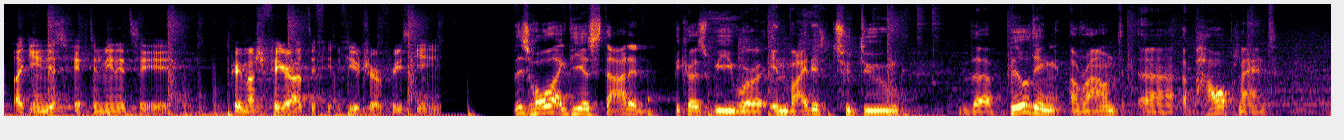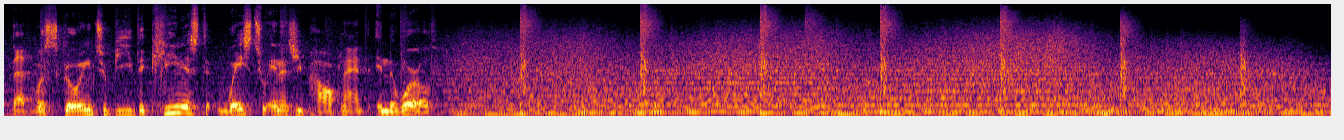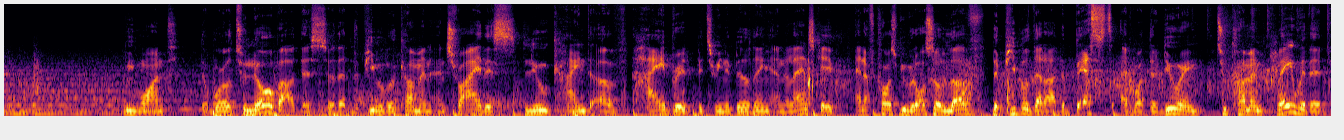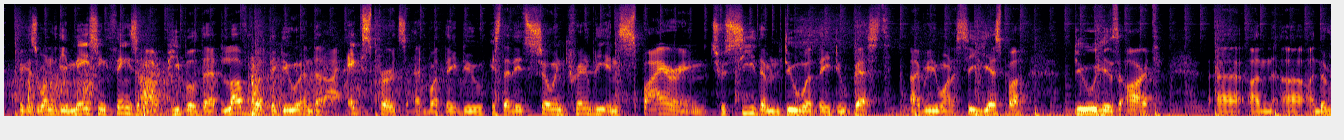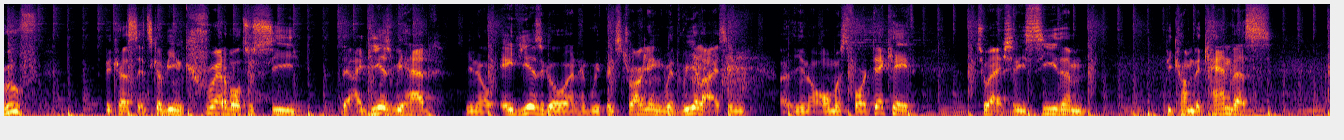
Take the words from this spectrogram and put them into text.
like in just 15 minutes he pretty much figured out the future of free skiing. This whole idea started because we were invited to do the building around uh, a power plant that was going to be the cleanest waste to energy power plant in the world. We want the world to know about this so that the people will come and, and try this new kind of hybrid between a building and a landscape. And of course, we would also love the people that are the best at what they're doing to come and play with it. Because one of the amazing things about people that love what they do and that are experts at what they do is that it's so incredibly inspiring to see them do what they do best. I really want to see Jesper do his art uh, on, uh, on the roof because it's going to be incredible to see the ideas we had, you know, eight years ago, and we've been struggling with realizing, uh, you know, almost for a decade, to actually see them become the canvas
